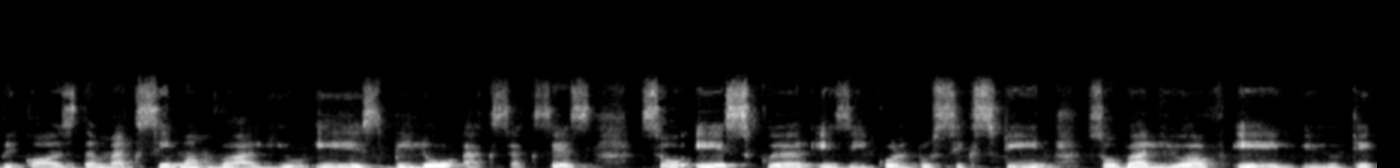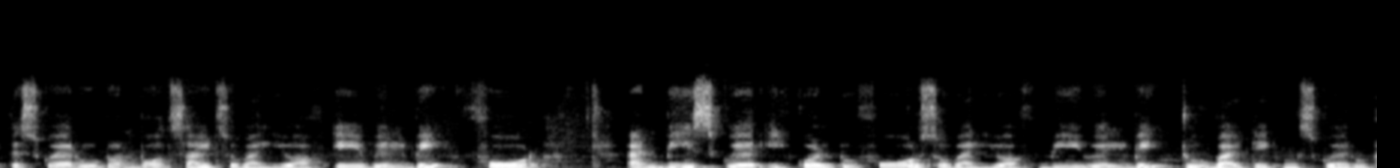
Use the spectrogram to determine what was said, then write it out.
because the maximum value is below x-axis. So a square is equal to 16. So value of a, you take the square root on both sides. So value of a will be 4 and b square equal to 4 so value of b will be 2 by taking square root.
